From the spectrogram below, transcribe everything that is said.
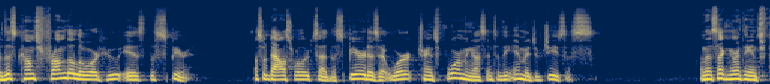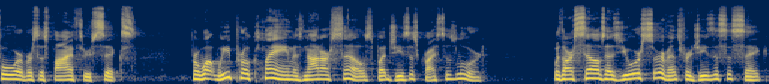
for this comes from the Lord who is the Spirit. That's what Dallas Willard said. The Spirit is at work transforming us into the image of Jesus. And then 2 Corinthians 4, verses 5 through 6. For what we proclaim is not ourselves, but Jesus Christ as Lord, with ourselves as your servants for Jesus' sake.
